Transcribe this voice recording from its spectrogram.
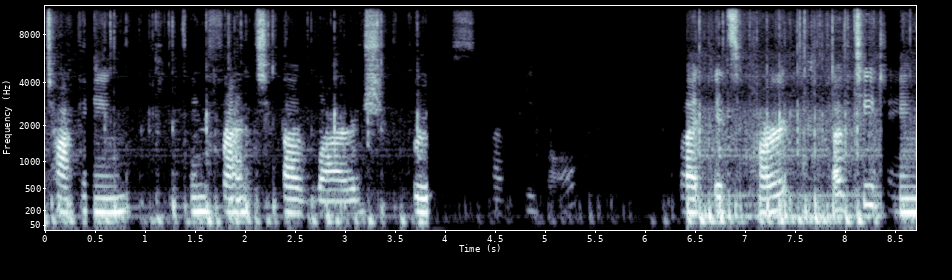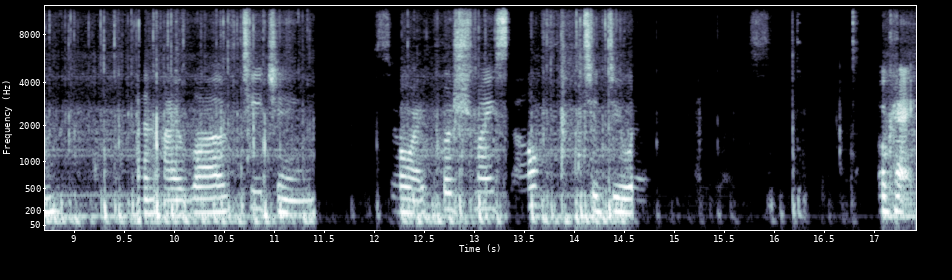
talking in front of large groups of people, but it's part of teaching and I love teaching. So I push myself to do it anyways. Okay,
